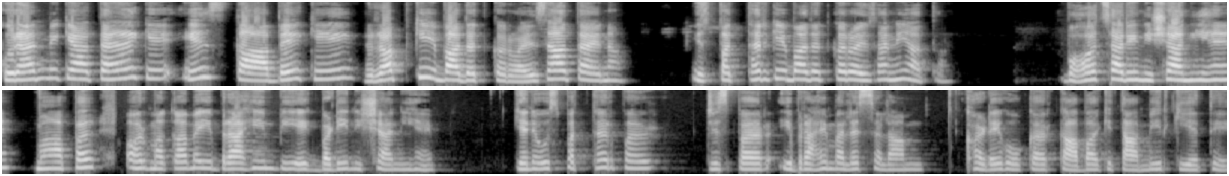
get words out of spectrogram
قرآن میں کیا آتا ہے کہ اس کعبے کے رب کی عبادت کرو، ایسا آتا ہے نا۔ اس پتھر کی عبادت کرو، ایسا نہیں آتا۔ بہت ساری نشانی ہیں وہاں پر، اور مقام ابراہیم بھی ایک بڑی نشانی ہے۔ یعنی اس پتھر پر، جس پر ابراہیم علیہ السلام کھڑے ہو کر کعبہ کی تعمیر کیے تھے۔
